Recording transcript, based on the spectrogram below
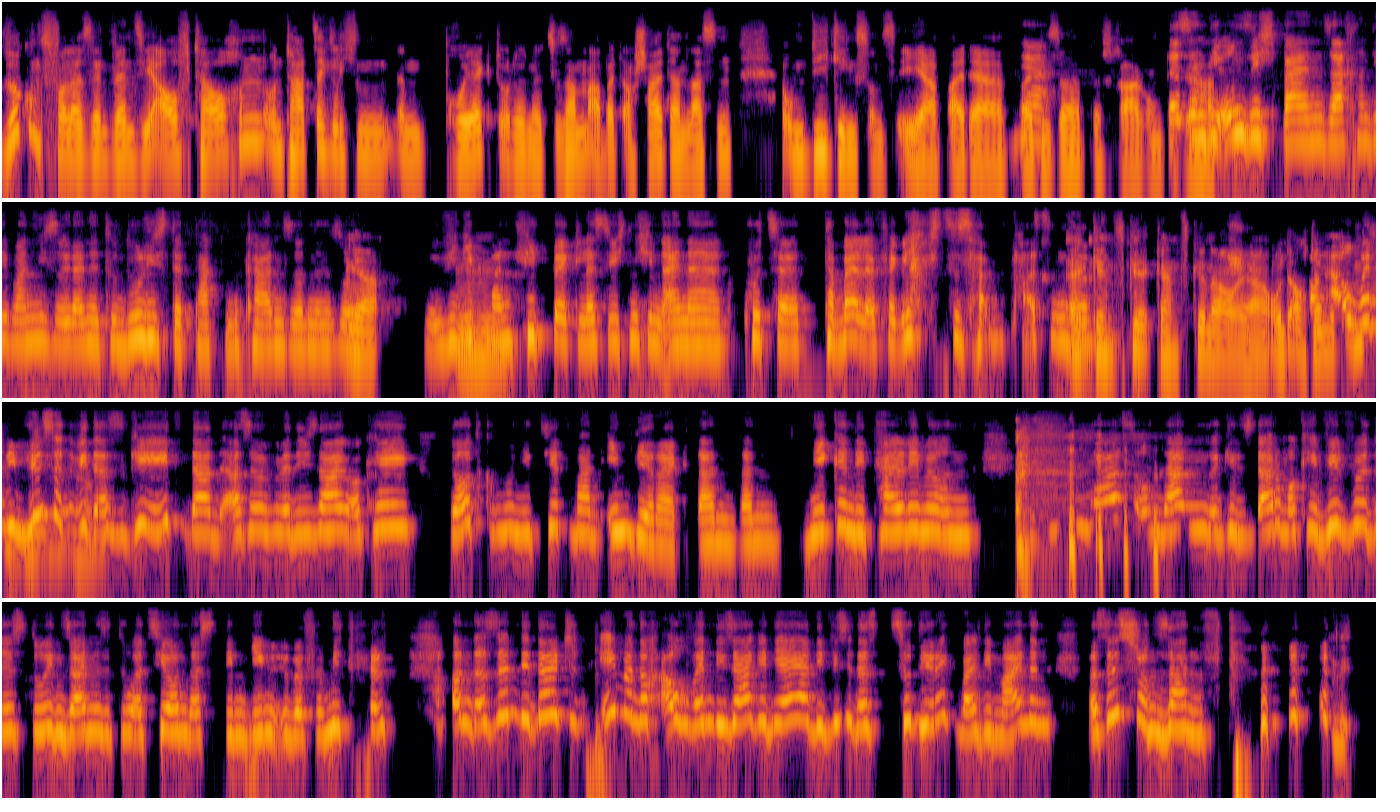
wirkungsvoller sind, wenn sie auftauchen und tatsächlich ein, ein Projekt oder eine Zusammenarbeit auch scheitern lassen. Um die ging es uns eher bei der bei ja. dieser Befragung. Das sind die unsichtbaren Sachen, die man nicht so in eine To-Do-Liste packen kann, sondern so ja. Wie gibt mhm. man Feedback, lässt sich nicht in eine kurze Tabelle Vergleich zusammenpassen. Äh, ganz, ganz genau, ja. Und auch, damit Und auch wenn die wissen, wie das geht, dann, also wenn ich sage, okay, dort kommuniziert man indirekt, dann, dann nicken die Teilnehmer und das und dann geht es darum, okay, wie würdest du in so einer Situation das dem Gegenüber vermitteln? Und das sind die Deutschen immer noch, auch wenn die sagen, ja, ja, die wissen das zu direkt, weil die meinen, das ist schon sanft.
